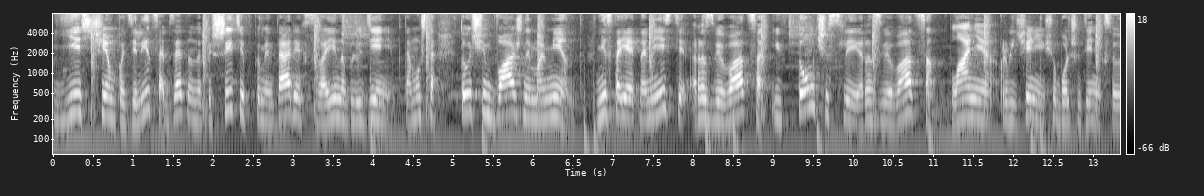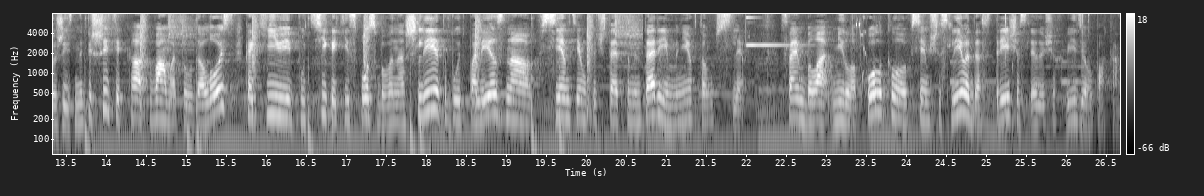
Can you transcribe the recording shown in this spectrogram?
есть чем поделиться, обязательно напишите в комментариях свои наблюдения, потому что это очень важный момент. Не стоять на месте, развиваться и в том числе развиваться в плане привлечения еще больше денег в свою жизнь. Напишите, как вам это удалось, какие пути, какие способы вы нашли. Это будет полезно всем тем, кто читает комментарии, мне в том числе. С вами была Мила Колоколова. Всем счастливо, до встречи в следующих видео. Пока!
